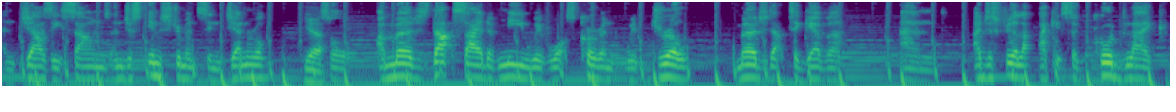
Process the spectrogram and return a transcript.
and jazzy sounds and just instruments in general. Yeah. So I merged that side of me with what's current with drill, merged that together, and I just feel like it's a good like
